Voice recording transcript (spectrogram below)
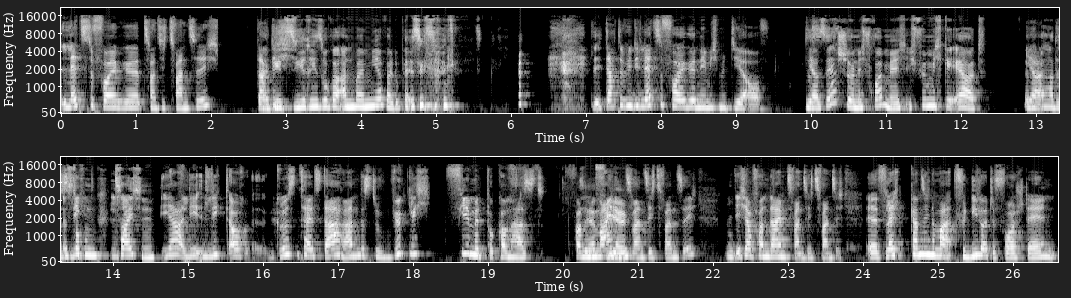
letzte Folge 2020 da geht ich, Siri sogar an bei mir, weil du Pacey sagst. ich dachte mir, die letzte Folge nehme ich mit dir auf. Das ja, sehr schön. Ich freue mich. Ich fühle mich geehrt. Ja, das ist liegt, doch ein Zeichen. Ja, li liegt auch äh, größtenteils daran, dass du wirklich viel mitbekommen hast von sehr meinem viel. 2020 und ich auch von deinem 2020. Äh, vielleicht kann sich noch mal für die Leute vorstellen,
